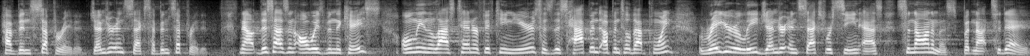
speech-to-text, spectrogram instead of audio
have been separated. Gender and sex have been separated. Now, this hasn't always been the case. Only in the last 10 or 15 years has this happened. Up until that point, regularly, gender and sex were seen as synonymous, but not today.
